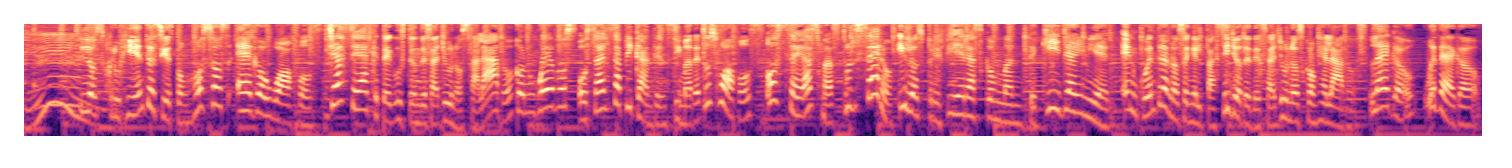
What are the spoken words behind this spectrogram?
Mm. Los crujientes y esponjosos Ego Waffles. Ya sea que te guste un desayuno salado, con huevos o salsa picante encima de tus waffles, o seas más dulcero y los prefieras con mantequilla y miel. Encuéntranos en el pasillo de desayunos congelados. Lego with Ego.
